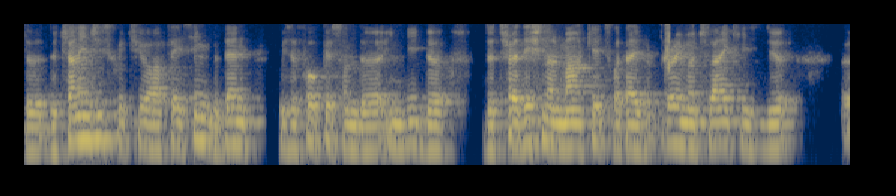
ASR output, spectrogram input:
the, the challenges which you are facing, but then with a focus on the indeed the, the traditional markets. What I very much like is the uh,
